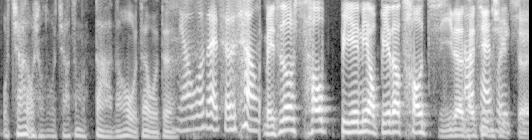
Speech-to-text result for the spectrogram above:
我家我想说，我家这么大，然后我在我的你要窝在车上，每次都超憋尿憋到超急了才进去，去，对，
